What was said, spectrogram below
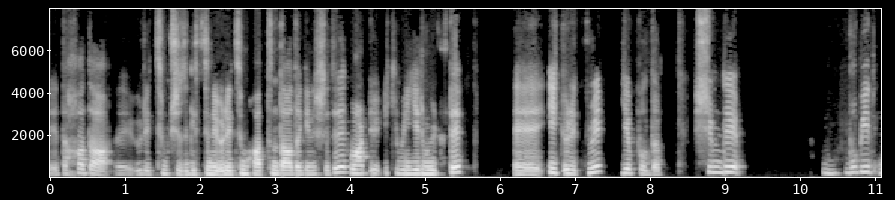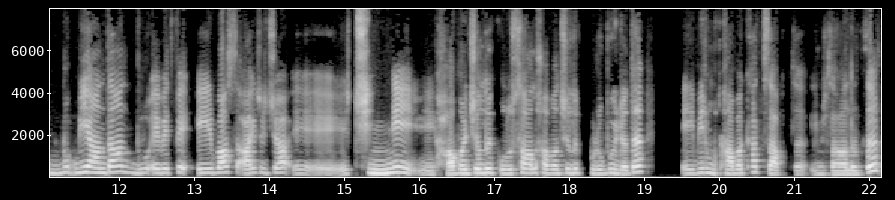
daha da e, üretim çizgisini, üretim hattını daha da genişleterek Mart 2023'te e, ilk üretimi yapıldı. Şimdi bu bir bu bir yandan bu evet ve Airbus ayrıca e, Çinli e, havacılık ulusal havacılık grubuyla da e, bir mutabakat zaptı imzaladı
